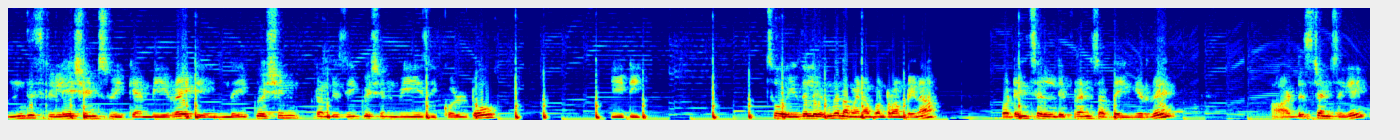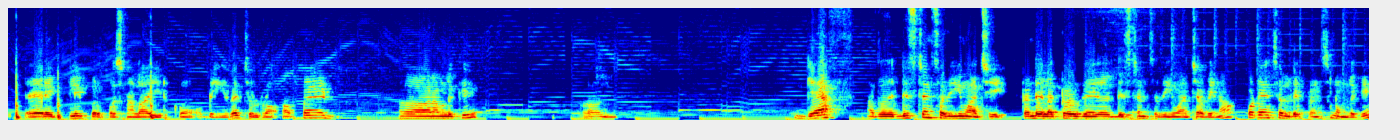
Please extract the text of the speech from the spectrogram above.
in this relations we can be writing the equation from this equation v is equal to ed ஸோ இதில் இருந்து நம்ம என்ன பண்ணுறோம் அப்படின்னா பொட்டென்ஷியல் டிஃப்ரென்ஸ் அப்படிங்கிறது டிஸ்டன்ஸுக்கு டைரெக்ட்லி ப்ரொபோஷ்னலாக இருக்கும் அப்படிங்கிறத சொல்கிறோம் அப்போ நம்மளுக்கு Um, கேப் அதாவது டிஸ்டன்ஸ் அதிகமாச்சு. ரெண்டு எலக்ட்ரோடு டிஸ்டன்ஸ் அதிகமாச்சு அப்படின்னா பொட்டென்ஷியல் டிஃப்ரென்ஸ் நம்மளுக்கு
